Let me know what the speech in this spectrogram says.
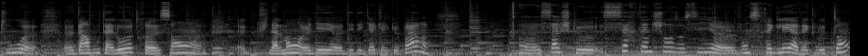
tout euh, d'un bout à l'autre sans finalement il y ait des dégâts quelque part. sache que certaines choses aussi vont se régler avec le temps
